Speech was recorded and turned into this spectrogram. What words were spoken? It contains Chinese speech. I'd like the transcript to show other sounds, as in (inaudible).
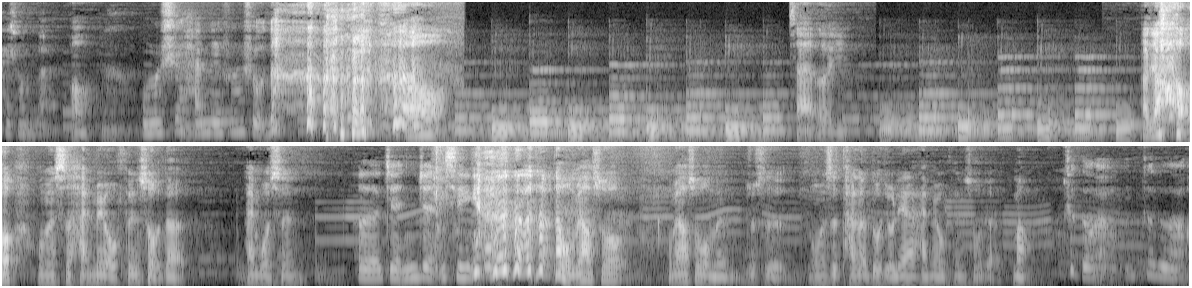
开场白。啊、我们是还没分手的。(laughs) 哦，三二一，大家好，我们是还没有分手的爱默生。和整整心，(laughs) 那我们要说，我们要说，我们就是我们是谈了多久恋爱还没有分手的吗？这个这个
